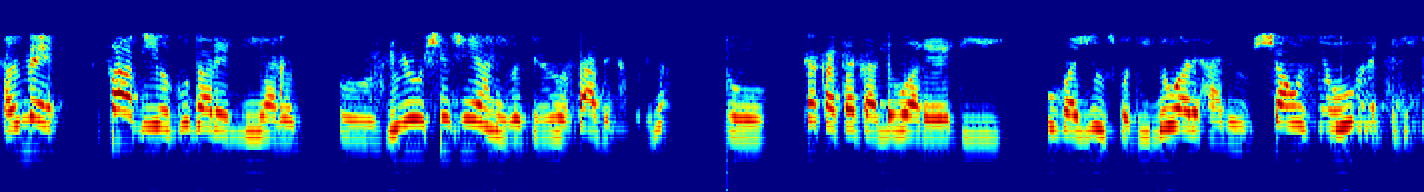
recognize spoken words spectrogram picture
ဒါပေမဲ့ စပြီးတော့ ကုသတဲ့နေရာတော့ဟိုရိုးရိုးရှင်းရှင်းကနေပဲကျွန်တော်တို့စတင်တာပေါ့နော်ဟိုတက်ကတက်ကလောက်ရတဲ့ ဒီ over use ပေါ့ ဒီလောက်ရတဲ့ဟာတွေကို ရှောင်ရုံနဲ့တတိယ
